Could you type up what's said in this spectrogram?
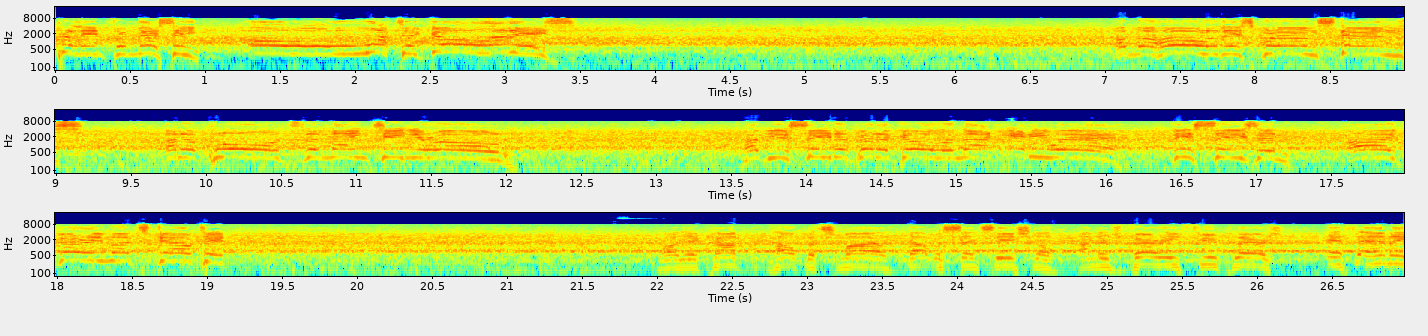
Brilliant from Messi. Oh, what a goal that is! And the whole of this ground stands and applauds the 19 year old. Have you seen a better goal than that anywhere this season? I very much doubt it. Well, you can't help but smile. That was sensational. And there's very few players, if any,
